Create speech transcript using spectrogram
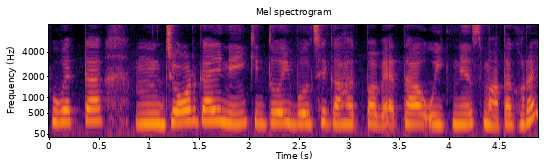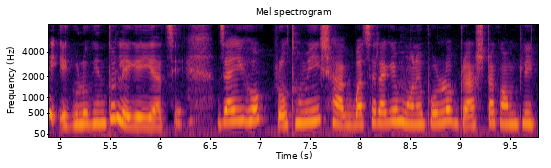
খুব একটা জ্বর গায়ে নেই, কিন্তু ওই বলছে গা হাত পা ব্যথা উইকনেস মাথা ঘোরায়, এগুলো কিন্তু লেগেই আছে। যাই হোক, প্রথমেই শাক বাছার আগে মনে পড়ল ব্রাশটা কমপ্লিট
